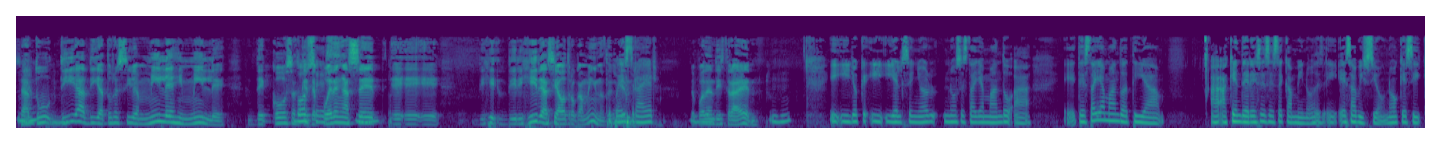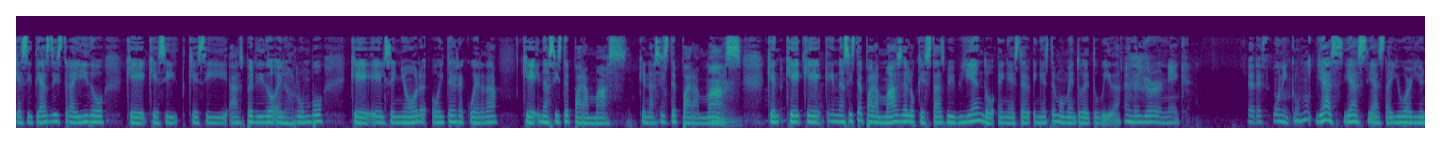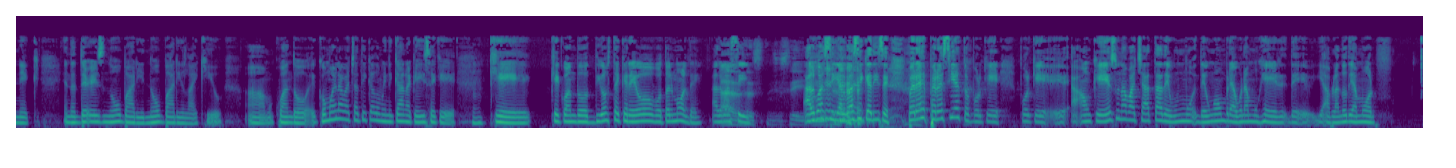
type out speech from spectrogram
O sea, tú día a día tú recibes miles y miles de cosas que te pueden hacer eh, eh, eh, dirigir hacia otro camino. Te ¿te puedes entiendes? traer. Te pueden distraer. Y, y yo que- y, y el Señor nos está llamando a eh, te está llamando a ti a, a, a que endereces ese camino, esa visión, ¿no? Que si que si te has distraído, que que si que si has perdido el rumbo, que el Señor hoy te recuerda que naciste para más, que naciste para más, que, que, que, que naciste para más de lo que estás viviendo en este, en este momento de tu vida. and that you're unique. Eres único. Yes, yes, yes, that you are unique and that there is nobody, nobody like you. Um, cuando, ¿cómo es la bachatica dominicana que dice que, que, que cuando Dios te creó, botó el molde? Algo así. sí. Algo así, algo así que dice. Pero es, pero es cierto porque, porque eh, aunque es una bachata de un, de un hombre a una mujer, de, hablando de amor,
